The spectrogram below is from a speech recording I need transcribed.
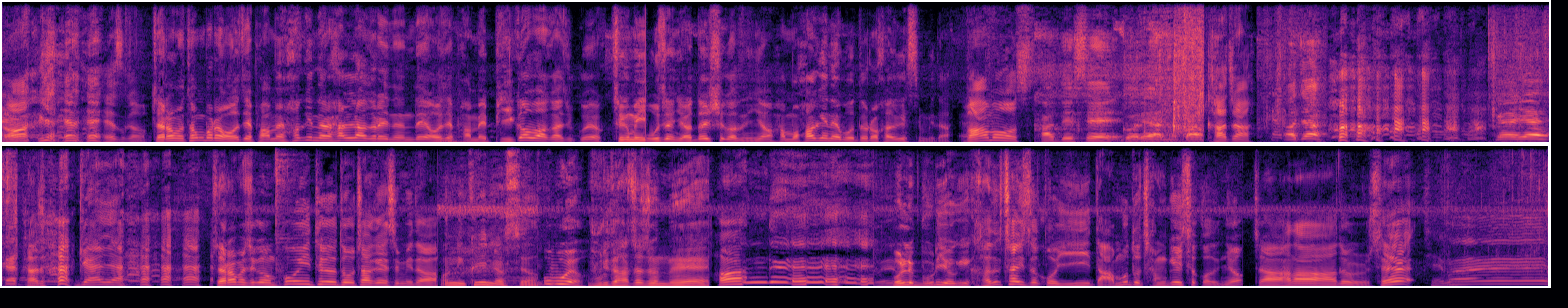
어, 예, let's go. 자 여러분 통보를 어제 밤에 확인을 하려 그랬는데 어제 밤에 비가 와가지고요 지금이 오전 8시거든요 한번 확인해 보도록 하겠습니다 How they say Korean? 가자 Aja. Yeah. 가자 가자 자 여러분 지금 포인트 도착했습니다. 형님 큰일 났어요. 어 뭐야? 물이 낮아졌네. 안돼. 원래 물이 여기 가득 차 있었고 이 나무도 잠겨 있었거든요. 자 하나 둘 셋. 제발.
